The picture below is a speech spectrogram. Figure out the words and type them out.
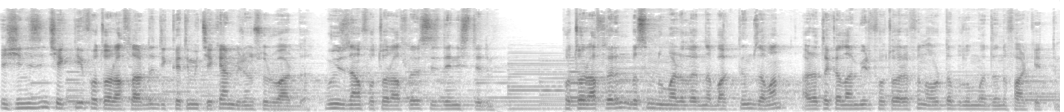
Eşinizin çektiği fotoğraflarda dikkatimi çeken bir unsur vardı. Bu yüzden fotoğrafları sizden istedim. Fotoğrafların basın numaralarına baktığım zaman arada kalan bir fotoğrafın orada bulunmadığını fark ettim.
